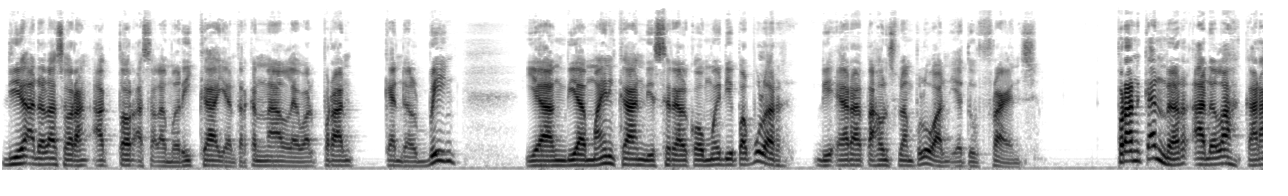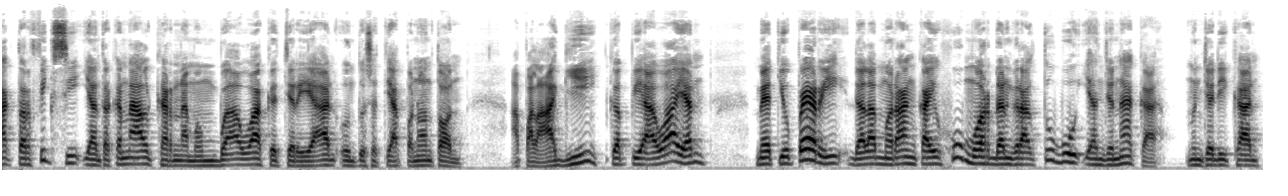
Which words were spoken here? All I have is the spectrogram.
Dia adalah seorang aktor asal Amerika yang terkenal lewat peran Kendall Bing yang dia mainkan di serial komedi populer di era tahun 90-an yaitu Friends. Peran Kendall adalah karakter fiksi yang terkenal karena membawa keceriaan untuk setiap penonton. Apalagi kepiawaian Matthew Perry dalam merangkai humor dan gerak tubuh yang jenaka menjadikan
